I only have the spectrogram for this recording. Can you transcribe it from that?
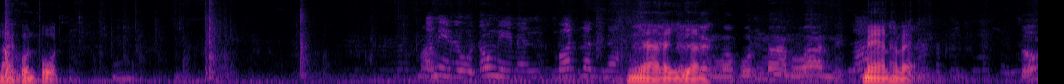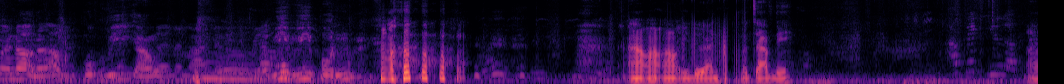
หลายคนโพดต้นนี้รูดตรงนี้แมันบดแล้วพี่น้องนี่ยได้อีเดือนแม่าพ้นั่อวนแไหร่ สองไอ้น้องนะเอากุ๊บวิเอาวิวิผลเอาเอาเอาอีเดือนมาจับดิเอา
